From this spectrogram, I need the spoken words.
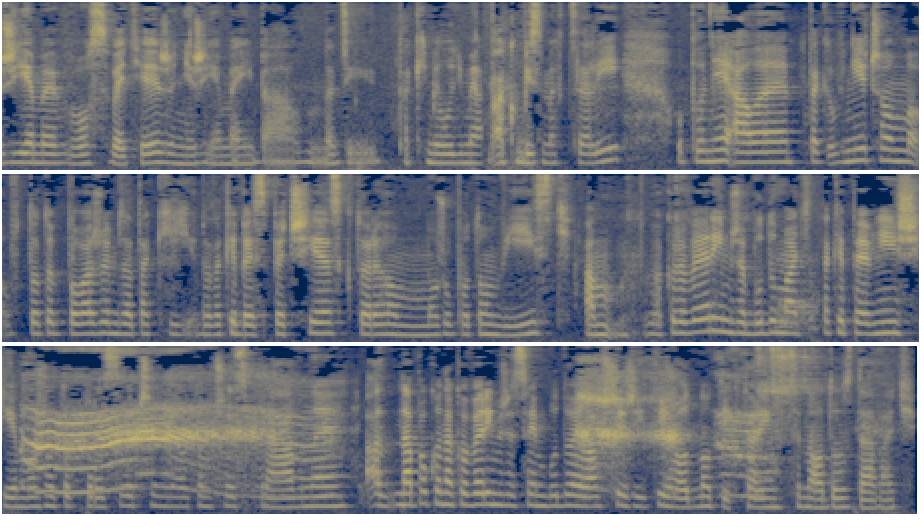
žijeme vo svete, že nežijeme iba medzi takými ľuďmi, ako by sme chceli úplne, ale tak v niečom toto považujem za, taký, za také bezpečie, z ktorého môžu potom výjsť a akože verím, že budú mať také pevnejšie, možno to pre presvedčenie o tom, čo je správne. A napokon ako verím, že sa im budú aj ľahšie žiť tie hodnoty, ktoré im chceme odovzdávať.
